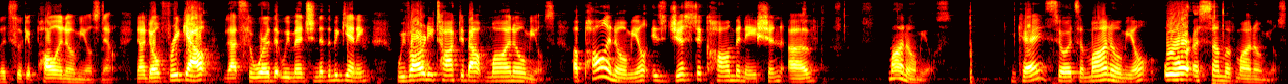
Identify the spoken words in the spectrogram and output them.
Let's look at polynomials now. Now, don't freak out. That's the word that we mentioned at the beginning. We've already talked about monomials. A polynomial is just a combination of monomials. Okay, so it's a monomial or a sum of monomials.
